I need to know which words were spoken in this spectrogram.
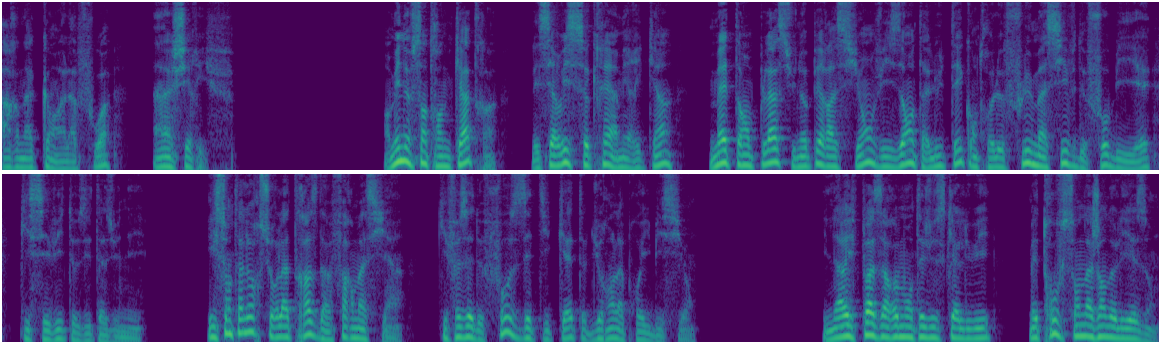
arnaquant à la fois un shérif. En 1934, les services secrets américains mettent en place une opération visant à lutter contre le flux massif de faux billets qui sévit aux États-Unis. Ils sont alors sur la trace d'un pharmacien qui faisait de fausses étiquettes durant la prohibition. Ils n'arrivent pas à remonter jusqu'à lui, mais trouvent son agent de liaison,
